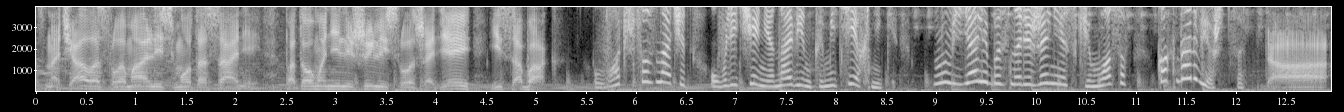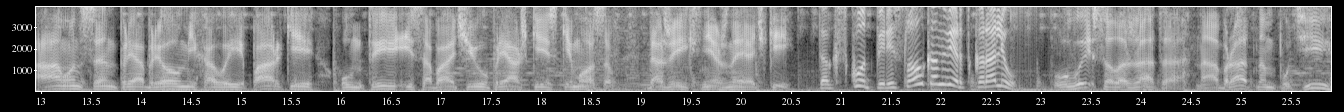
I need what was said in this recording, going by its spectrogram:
Сначала сломались мотосани, потом они лишились лошадей и собак. Вот что значит увлечение новинками техники Ну, взяли бы снаряжение эскимосов, как норвежцы Да, Амундсен приобрел меховые парки, унты и собачьи упряжки эскимосов, даже их снежные очки. Так Скотт переслал конверт королю Увы, Салажата, на обратном пути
